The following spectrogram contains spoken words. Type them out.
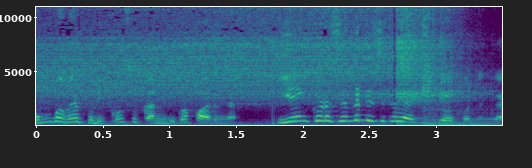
ரொம்பவே பிடிக்கும். ஸோ கண்டிப்பா பாருங்க. என் கூட சேர்ந்து டிஜிட்டல் எக்ஸ்ப்ளோர் பண்ணுங்க.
